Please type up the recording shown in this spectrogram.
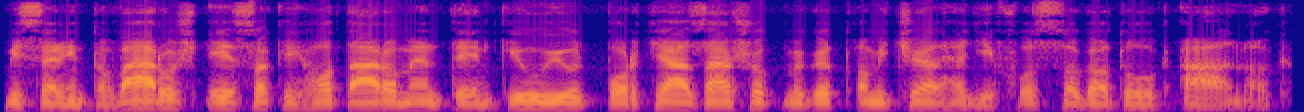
miszerint a város északi határa mentén kiújult portyázások mögött a Mitchell-hegyi fosszagatók állnak.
